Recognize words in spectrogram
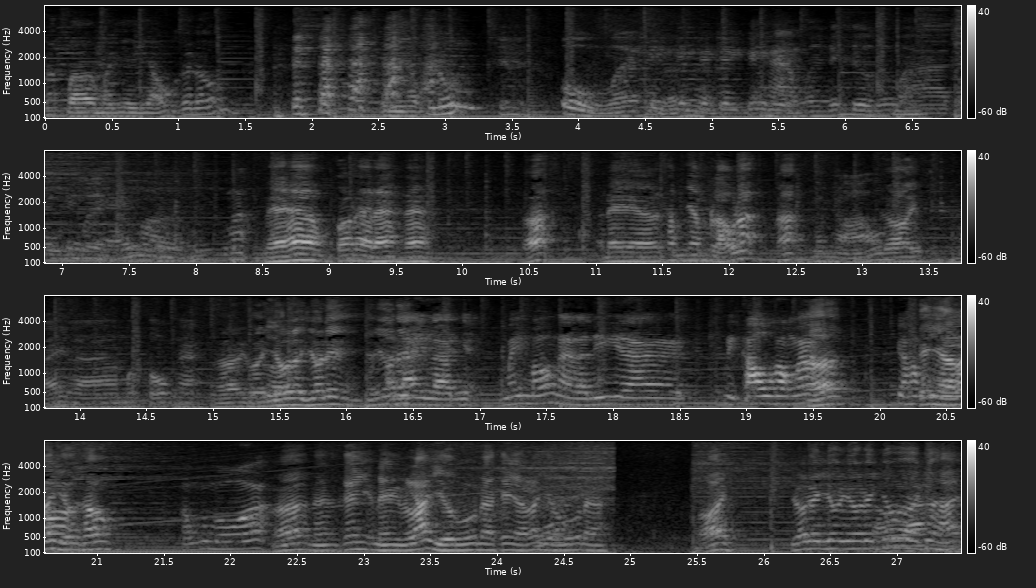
bắt bờ mà về nhậu cái đố về nhậu cái núi ù cái cái cái cái cái hàm cái xương đó mà cái cái thấy không con này nè nè. Đó này thăm nhâm lẩu đó. Đó. Rồi. Đây là mực tuột nè. Rồi rồi vô đi vô đi vô ở đi. đây là mấy món này là đi à, đi câu không á? Ờ. Chứ không cái nhà lá vườn không? Không có mua á. Ờ nè cái này lá vườn luôn nè cái nhà lá vườn luôn nè. Rồi vô đi vô vô đi chú ơi chú hải.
